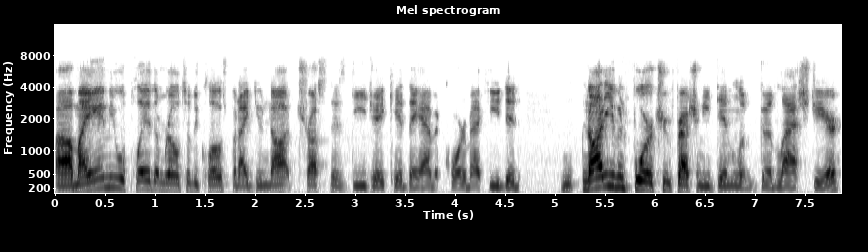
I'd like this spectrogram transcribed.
Uh, Miami will play them relatively close, but I do not trust this DJ kid they have at quarterback. He did not even for a true freshman. He didn't look good last year.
